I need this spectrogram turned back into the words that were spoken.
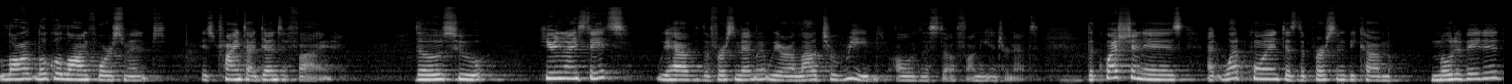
law, local law enforcement is trying to identify those who, here in the United States, we have the First Amendment, we are allowed to read all of this stuff on the internet. The question is at what point does the person become motivated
